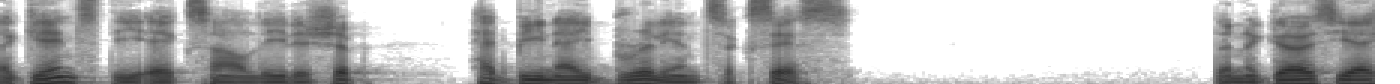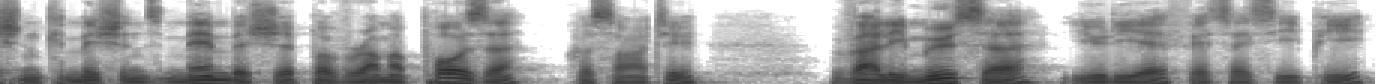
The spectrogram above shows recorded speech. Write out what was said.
against the exile leadership had been a brilliant success. The Negotiation Commission's membership of Ramaphosa, COSATU, Valli Moosa, UDF, SACP,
